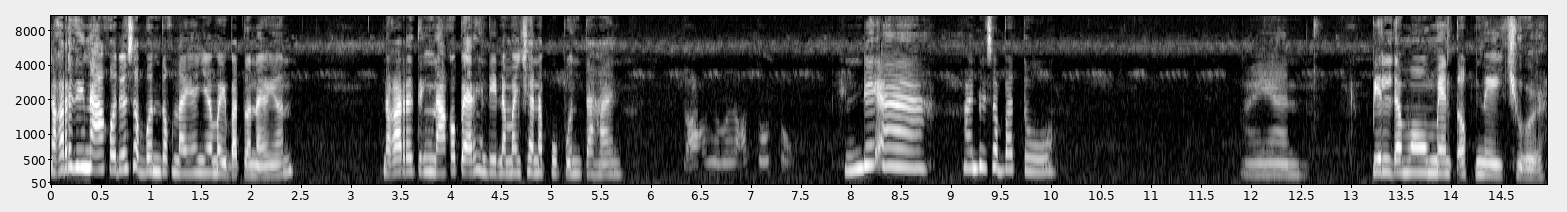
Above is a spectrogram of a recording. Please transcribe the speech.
Nakarating na ako doon sa bundok na yun, yung may bato na yun. Nakarating na ako pero hindi naman siya napupuntahan. Hindi ah. Ando sa bato. Ayan. Feel the moment of nature.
